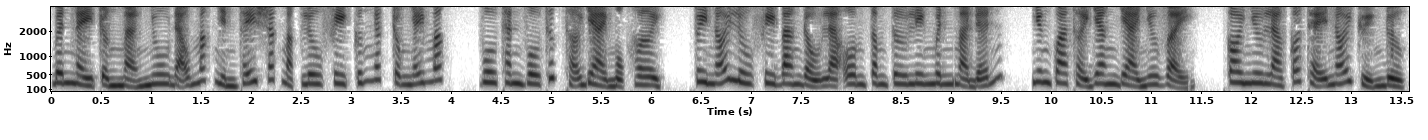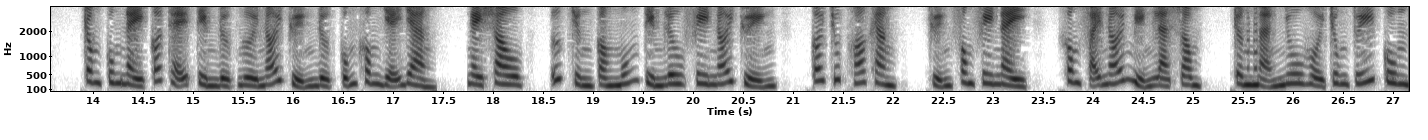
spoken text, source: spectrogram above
bên này Trần Mạn Nhu đảo mắt nhìn thấy sắc mặt Lưu Phi cứng ngắc trong nháy mắt, vô thanh vô thức thở dài một hơi, tuy nói Lưu Phi ban đầu là ôm tâm tư liên minh mà đến, nhưng qua thời gian dài như vậy, coi như là có thể nói chuyện được, trong cung này có thể tìm được người nói chuyện được cũng không dễ dàng, ngày sau, ước chừng còn muốn tìm Lưu Phi nói chuyện, có chút khó khăn, chuyện Phong Phi này, không phải nói miệng là xong, Trần Mạn Nhu hồi trung túy cung,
